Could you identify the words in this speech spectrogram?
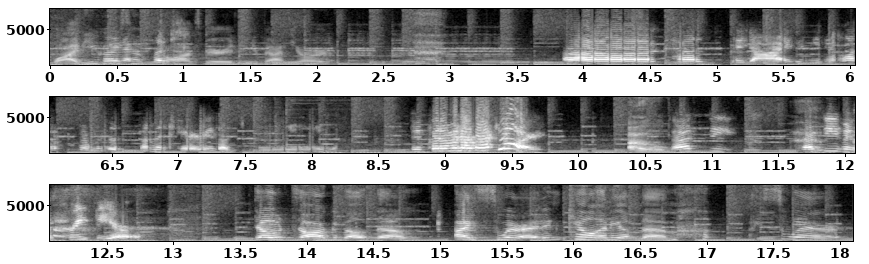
Why do you guys have dogs buried in your backyard? Uh, cause they died and you didn't want to put them in the cemetery. That's mean. We put them in our backyard. Oh, That's the, that's even creepier. don't talk about them. I swear I didn't kill any of them. I swear.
